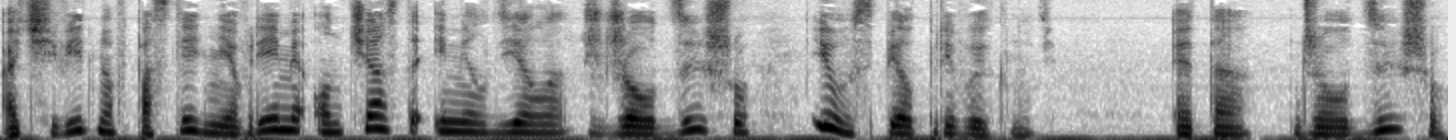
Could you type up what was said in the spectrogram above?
Очевидно, в последнее время он часто имел дело с Джоу Цзышу и успел привыкнуть. «Это Джоу Цзышу?»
